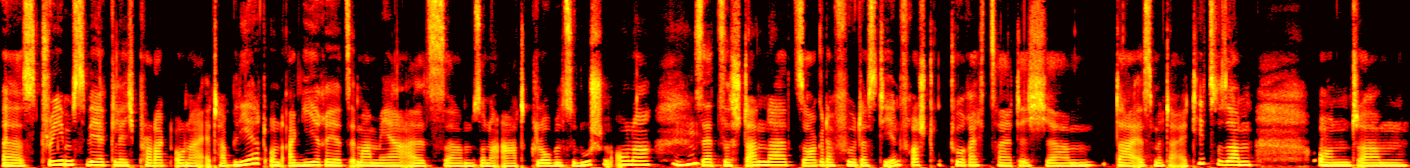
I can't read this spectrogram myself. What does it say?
äh, Streams wirklich Product Owner etabliert und agiere jetzt immer mehr als ähm, so eine Art Global Solution Owner, mhm. setze Standards, sorge dafür, dass die Infrastruktur rechtzeitig ähm, da ist mit der IT zusammen und ähm,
